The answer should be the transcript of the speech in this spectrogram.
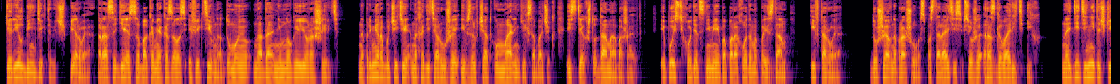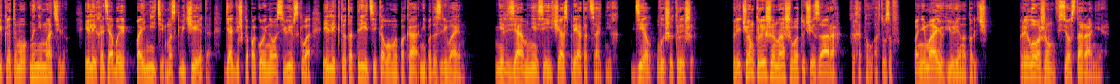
Кирилл Бенедиктович, первое. Раз идея с собаками оказалась эффективна, думаю, надо немного ее расширить. Например, обучите находить оружие и взрывчатку маленьких собачек, из тех, что дамы обожают. И пусть ходят с ними по пароходам и поездам. И второе. Душевно прошу вас, постарайтесь все же разговорить их. Найдите ниточки к этому нанимателю. Или хотя бы поймите, москвичи это, дядюшка покойного Свирского или кто-то третий, кого мы пока не подозреваем. Нельзя мне сейчас прятаться от них. Дел выше крыши. «Причем крыша нашего Тучезара», — хохотнул Артузов. «Понимаю, Юрий Анатольевич. Приложим все старание».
